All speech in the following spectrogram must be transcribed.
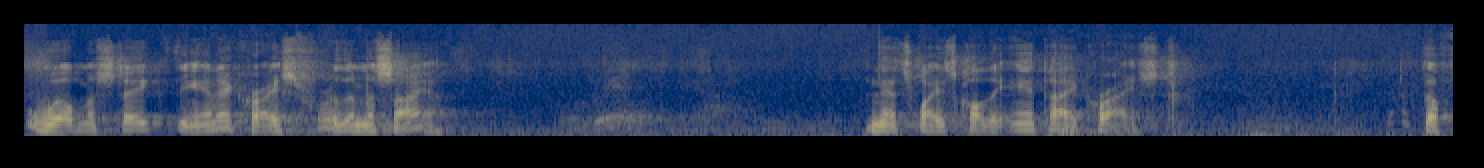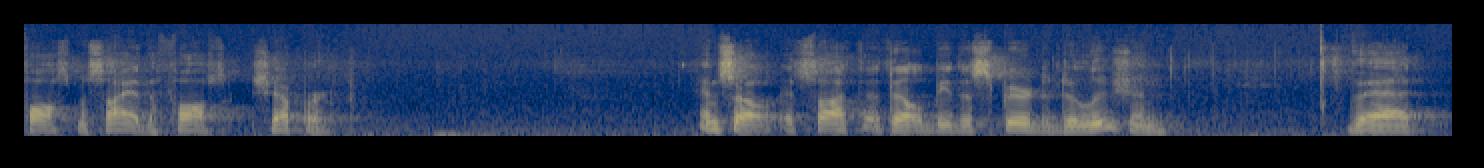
will mistake the Antichrist for the Messiah. And that's why it's called the Antichrist, the false Messiah, the false shepherd. And so it's thought that there'll be the spirit of delusion that,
